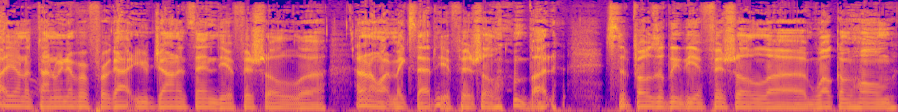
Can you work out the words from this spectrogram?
Yonatan. We never forgot you, Jonathan, the official. Uh, I don't know what makes that the official, but supposedly the official uh, welcome home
